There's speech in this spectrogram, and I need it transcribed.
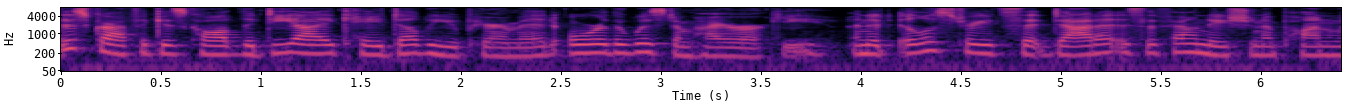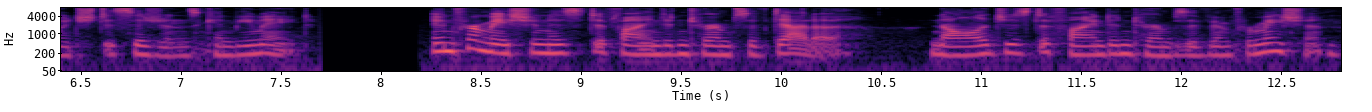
This graphic is called the DIKW pyramid, or the wisdom hierarchy, and it illustrates that data is the foundation upon which decisions can be made. Information is defined in terms of data, knowledge is defined in terms of information,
